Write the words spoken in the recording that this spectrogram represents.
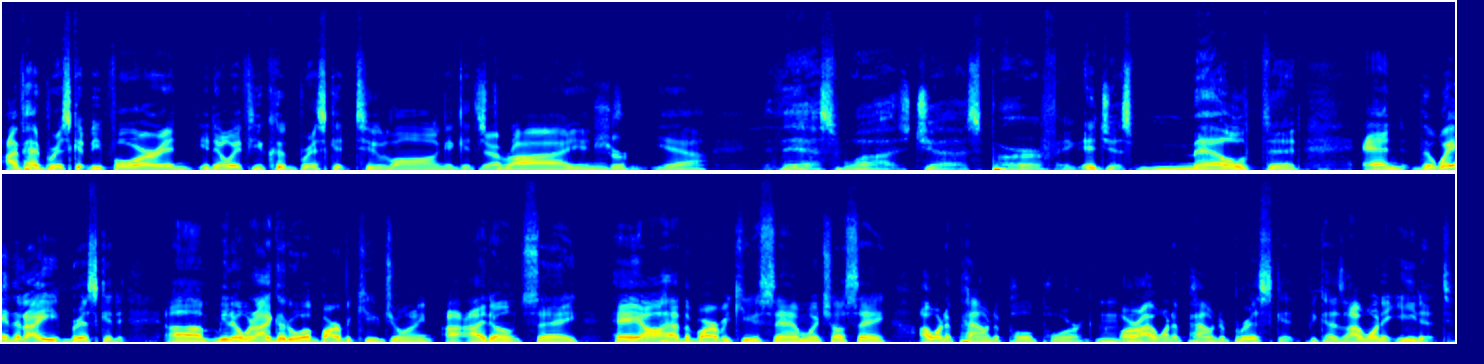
I've had brisket before, and you know, if you cook brisket too long, it gets Yep. dry. And Sure. yeah, this was just perfect. It just melted. And the way that I eat brisket, um, you know, when I go to a barbecue joint, I, I don't say, "Hey, I'll have the barbecue sandwich." I'll say, "I want a pound of pulled pork," or "I want a pound of brisket," because I want to eat it.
